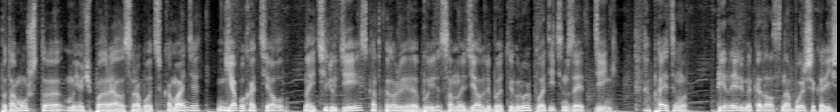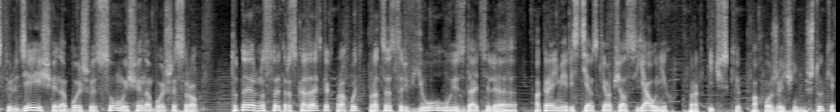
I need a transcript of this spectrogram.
потому что мне очень понравилось работать в команде. Я бы хотел найти людей, которые бы со мной делали бы эту игру и платить им за это деньги. Поэтому PNL мне казался на большее количество людей, еще и на большую сумму, еще и на больший срок. Тут, наверное, стоит рассказать, как проходит процесс ревью у издателя. По крайней мере, с тем, с кем общался я, у них практически похожие очень штуки.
